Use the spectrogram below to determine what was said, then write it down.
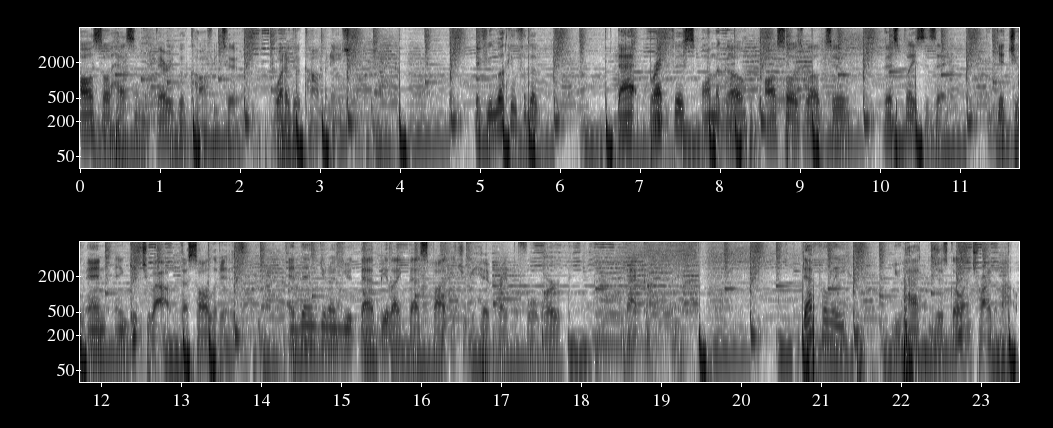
also has some very good coffee too. What a good combination. If you're looking for the that breakfast on the go also as well too, this place is it get you in and get you out. That's all it is. And then you know you that'd be like that spot that you can hit right before work, that kind of thing. Definitely, you have to just go and try them out.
